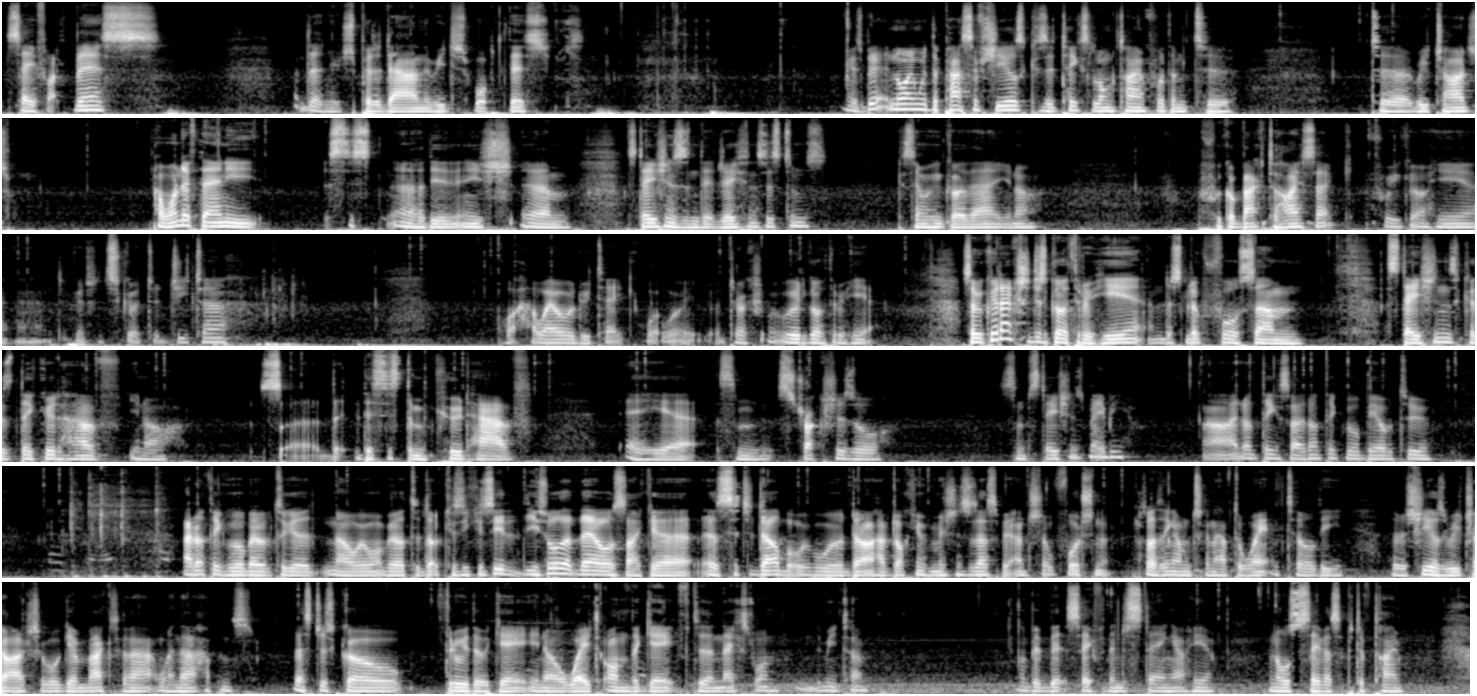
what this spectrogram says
Safe like this. Then you just put it down and we just warp this. It's a bit annoying with the passive shields because it takes a long time for them to to recharge. I wonder if there are any uh, the, any um, stations in the adjacent systems, because then we can go there. You know, if we go back to HiSec, if we go here and we just go to JITA, what, where would we take? What, what direction we would go through here? So we could actually just go through here and just look for some stations because they could have, you know, so, uh, the, system could have a uh, some structures or some stations maybe? Uh, I don't think so. I don't think we'll be able to. I don't think we'll be able to get. No, we won't be able to dock because you can see that you saw that there was like a, a citadel, but we, we, don't have docking permission, so that's a bit unfortunate. So I think I'm just gonna have to wait until the the shields recharge. So we'll get back to that when that happens. Let's just go through the gate. You know, wait on the gate to the next one. In the meantime, it'll be a bit safer than just staying out here, and also save us a bit of time.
